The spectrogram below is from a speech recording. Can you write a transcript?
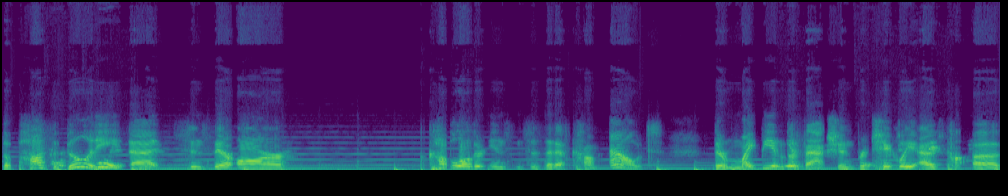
The possibility that since there are a couple other instances that have come out, there might be another faction, particularly as uh,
